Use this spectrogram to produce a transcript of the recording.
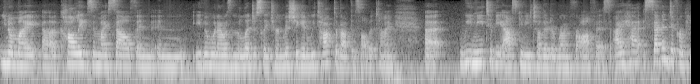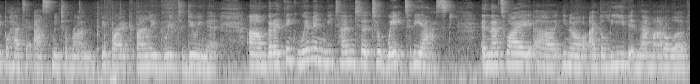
you know, my uh, colleagues and myself, and, and even when I was in the legislature in Michigan, we talked about this all the time. Uh, we need to be asking each other to run for office. I had seven different people had to ask me to run before I finally agreed to doing it. Um, but I think women, we tend to, to wait to be asked. And that's why, uh, you know, I believe in that model of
